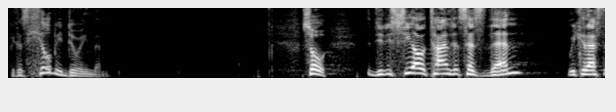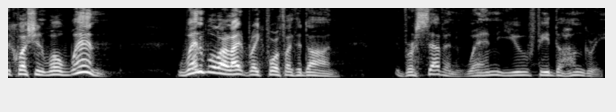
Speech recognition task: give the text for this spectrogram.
Because he'll be doing them. So, did you see all the times it says then? We could ask the question, well, when? When will our light break forth like the dawn? Verse 7 When you feed the hungry.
